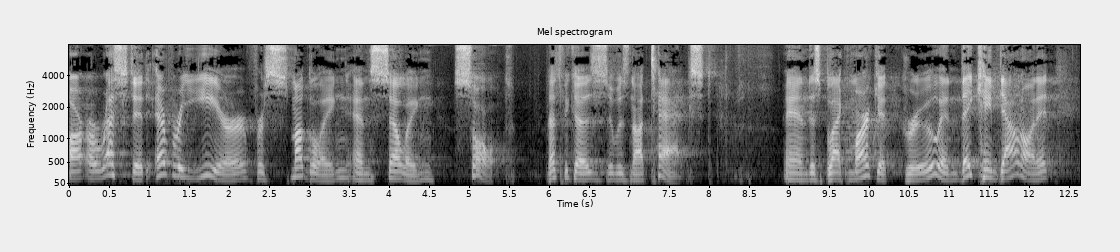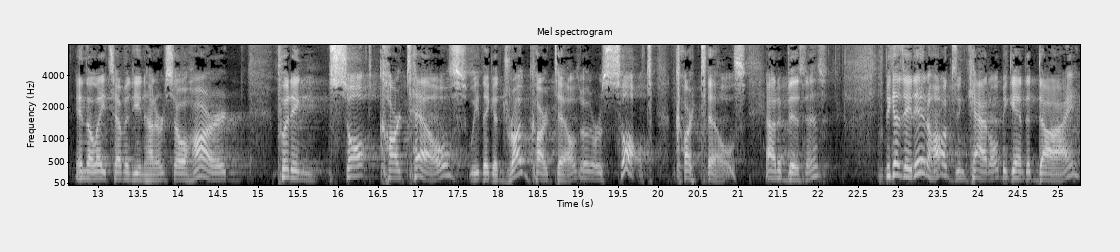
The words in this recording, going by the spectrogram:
are arrested every year for smuggling and selling salt. That's because it was not taxed. And this black market grew, and they came down on it in the late 1700s so hard, putting salt cartels, we think of drug cartels, or salt cartels, out of business. Because they did, hogs and cattle began to die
